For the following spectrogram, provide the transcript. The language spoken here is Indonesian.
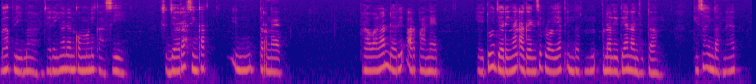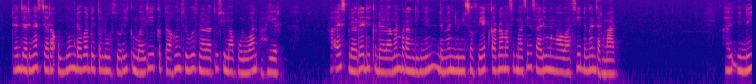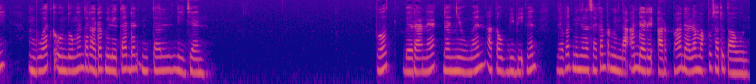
Bab 5. Jaringan dan komunikasi. Sejarah singkat internet. Perawalan dari ARPANET, yaitu jaringan agensi proyek penelitian lanjutan. Kisah internet dan jaringan secara umum dapat ditelusuri kembali ke tahun 1950-an akhir. AS berada di kedalaman Perang Dingin dengan Uni Soviet karena masing-masing saling mengawasi dengan cermat. Hal ini membuat keuntungan terhadap militer dan intelijen. Bolt, Beranek, dan Newman atau BBN dapat menyelesaikan permintaan dari ARPA dalam waktu satu tahun.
